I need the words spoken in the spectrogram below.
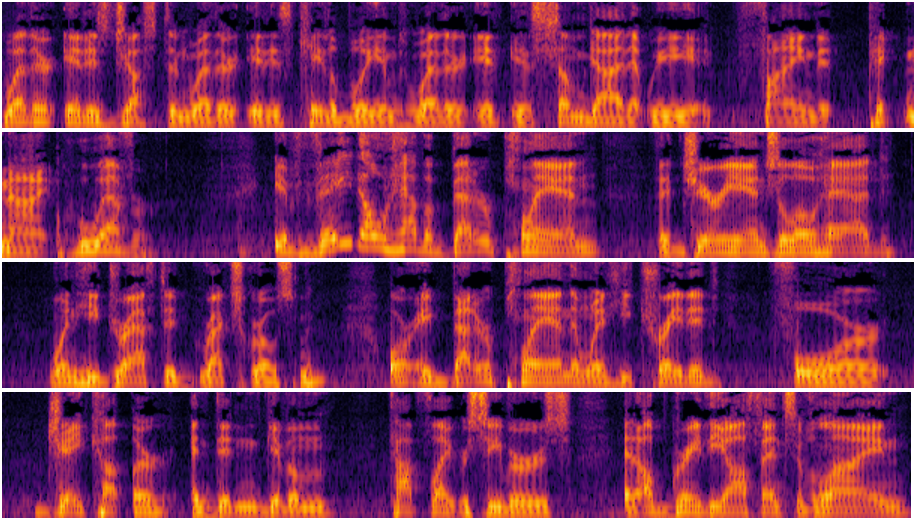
whether it is Justin, whether it is Caleb Williams, whether it is some guy that we find at pick nine, whoever, if they don't have a better plan that Jerry Angelo had when he drafted Rex Grossman, or a better plan than when he traded for Jay Cutler and didn't give him top flight receivers and upgrade the offensive line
